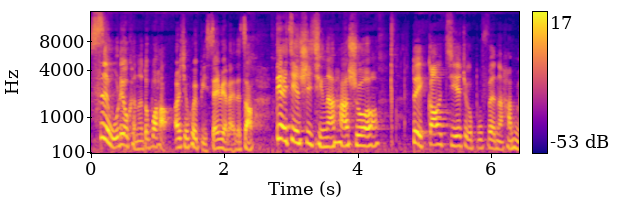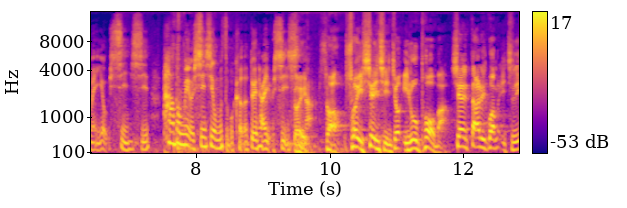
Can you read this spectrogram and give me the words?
四五六可能都不好，而且会比三月来的糟。第二件事情呢，他说对高阶这个部分呢，他没有信心，他都没有信心，我们怎么可能对他有信心啊？是吧？所以现行就一路破嘛。现在大立光只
